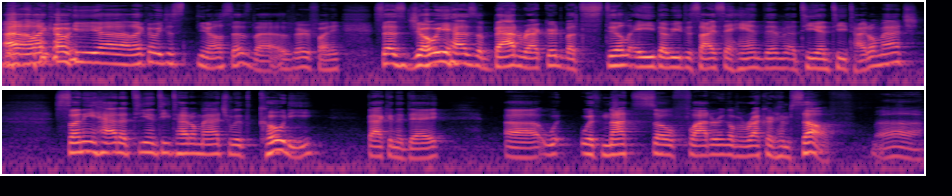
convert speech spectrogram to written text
I, I like how he, uh, I like how he just, you know, says that. It was very funny. Says Joey has a bad record, but still AEW decides to hand them a TNT title match. Sonny had a TNT title match with Cody back in the day, uh, w- with not so flattering of a record himself Ah.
